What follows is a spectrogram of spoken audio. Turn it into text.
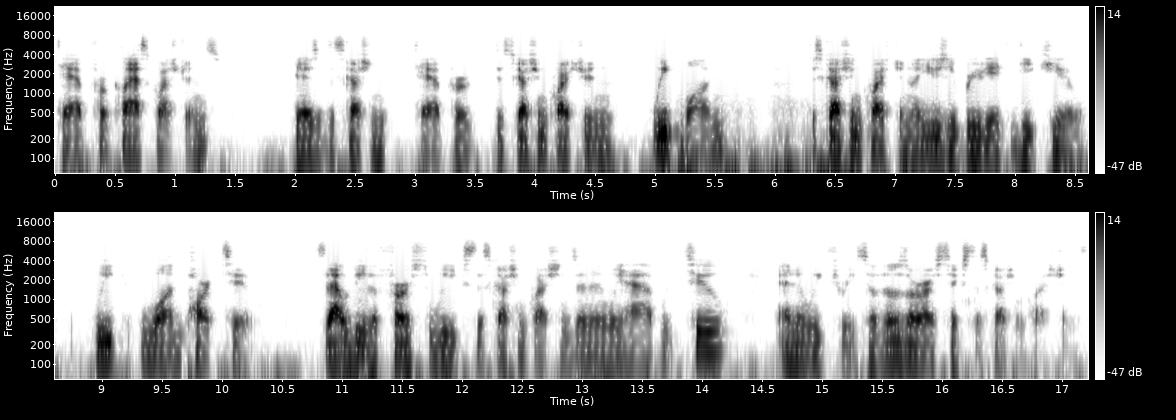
tab for class questions. There's a discussion tab for discussion question week one, discussion question, I usually abbreviate the DQ, week one, part two. So that would be the first week's discussion questions. And then we have week two and then week three. So those are our six discussion questions.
